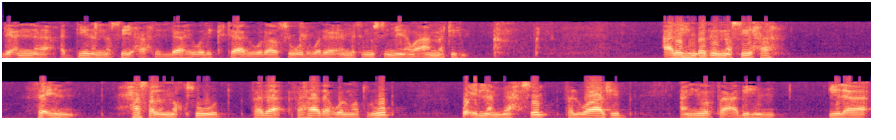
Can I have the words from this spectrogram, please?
لأن الدين النصيحة لله ولكتابه ولرسوله ولأئمة المسلمين وعامتهم. عليهم بذل النصيحة فإن حصل المقصود فهذا هو المطلوب وإن لم يحصل فالواجب أن يرفع بهم إلى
